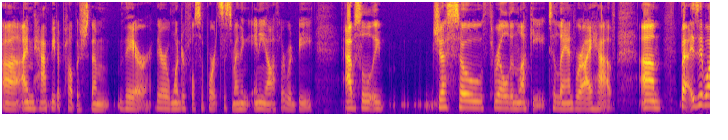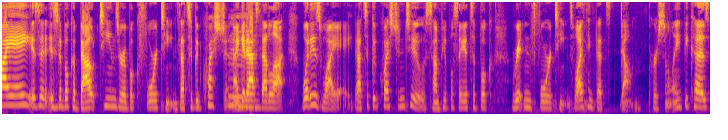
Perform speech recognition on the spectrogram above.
uh, I'm happy to publish them there. They're a wonderful support system. I think any author would be absolutely just so thrilled and lucky to land where I have. Um, but is it YA? Is it is it a book about teens or a book for teens? That's a good question. I get asked that a lot. What is YA? That's a good question too. Some people say it's a book written for teens. Well, I think that's dumb personally because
